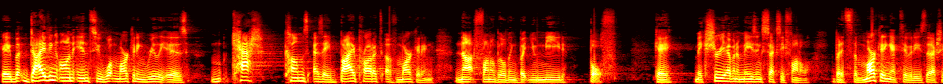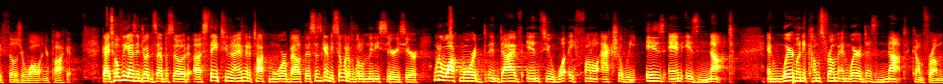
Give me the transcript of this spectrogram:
Okay, but diving on into what marketing really is, cash comes as a byproduct of marketing, not funnel building, but you need both. Okay? Make sure you have an amazing, sexy funnel, but it's the marketing activities that actually fills your wallet and your pocket. Guys, hopefully you guys enjoyed this episode. Uh, stay tuned. I am going to talk more about this. This is going to be somewhat of a little mini series here. I'm going to walk more and dive into what a funnel actually is and is not and where money comes from and where it does not come from.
